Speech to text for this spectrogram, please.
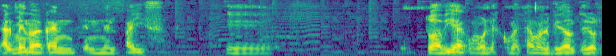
al menos acá en, el país, eh, todavía, como les comentaba en el video anterior,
